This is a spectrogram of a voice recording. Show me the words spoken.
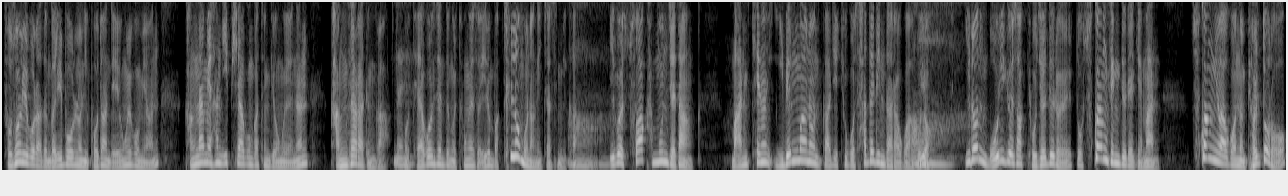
조선일보라든가 일부 언론이 보도한 내용을 보면 강남의 한 입시학원 같은 경우에는 강사라든가 네. 뭐 대학원생 등을 통해서 이른바 킬러 문항 있지 않습니까? 아. 이걸 수학 한 문제당 많게는 200만 원까지 주고 사들인다라고 하고요. 아. 이런 모의교사 교재들을 또 수강생들에게만 수강유학원은 별도로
